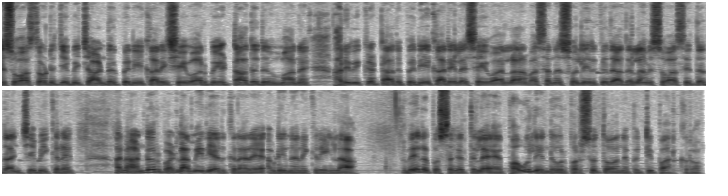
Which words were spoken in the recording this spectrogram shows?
விசுவாசத்தோடு ஜெபிச்சு ஆண்டவர் பெரிய காரியம் செய்வார். எட்டாததுமான அறிவிக்கட்டாத பெரிய காரியில் செய்வார்லாம் வசனம் சொல்லியிருக்குது. அதெல்லாம் விசுவாசித்து தான் ஜெபிக்கிறேன். ஆனால் ஆண்டவர் பாட்டில் அமைதியாக இருக்கிறாரே அப்படின்னு நினைக்கிறீங்களா? வேறு புஸ்தகத்தில் பவுல் என்ற ஒரு பரிசுத்தவானை பற்றி பார்க்கிறோம்.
